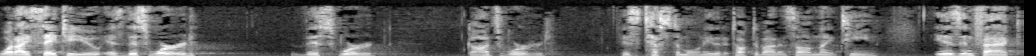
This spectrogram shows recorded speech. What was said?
what I say to you is this word, this word, God's word, his testimony that it talked about in Psalm 19, is in fact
